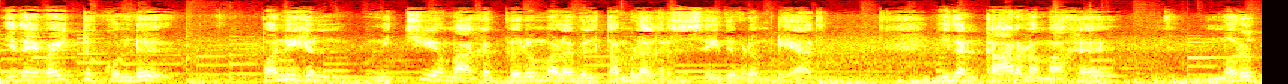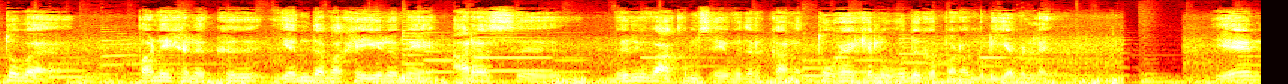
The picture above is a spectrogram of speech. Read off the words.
இதை வைத்துக்கொண்டு பணிகள் நிச்சயமாக பெருமளவில் தமிழக அரசு செய்துவிட முடியாது. இதன் காரணமாக மருத்துவ பணிகளுக்கு எந்த வகையிலுமே அரசு விரிவாக்கம் செய்வதற்கான தொகைகள் ஒதுக்கப்பட முடியவில்லை. ஏன்?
